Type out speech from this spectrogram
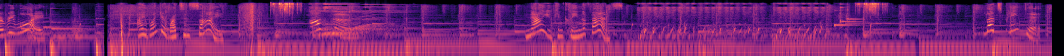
Your reward. I wonder what's inside. Awesome! Now you can clean the fence. Let's paint it.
